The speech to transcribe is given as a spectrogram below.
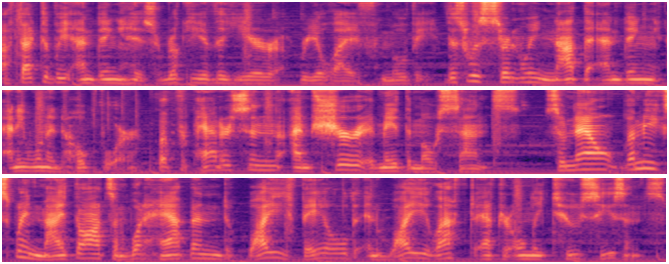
effectively ending his Rookie of the Year real life movie. This was certainly not the ending anyone had hoped for, but for Patterson, I'm sure it made the most sense. So now, let me explain my thoughts on what happened, why he failed, and why he left after only two seasons.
